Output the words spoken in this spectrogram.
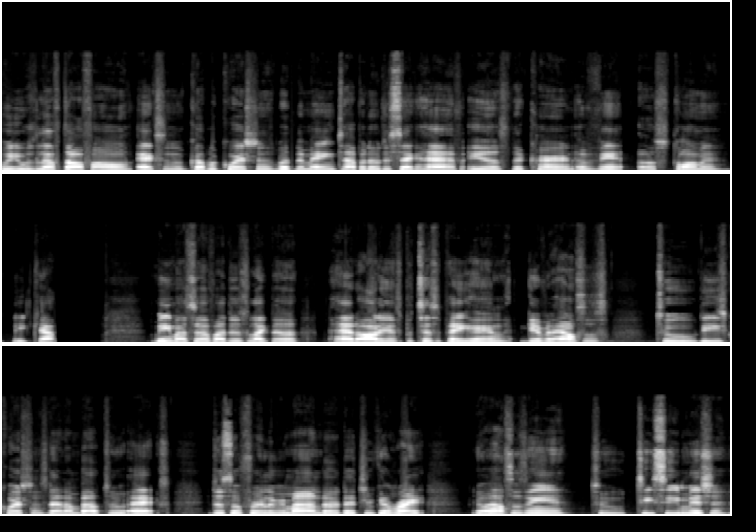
We was left off on asking a couple of questions, but the main topic of the second half is the current event of storming the Capitol. Me, myself, I just like to have the audience participate in giving answers to these questions that I'm about to ask. Just a friendly reminder that you can write your answers in to TC Mission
